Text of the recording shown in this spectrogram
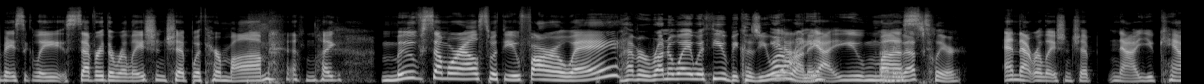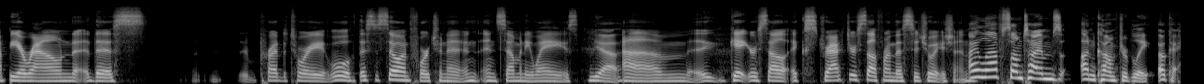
basically sever the relationship with her mom and like move somewhere else with you far away Have her run away with you because you are yeah, running. yeah you must that's clear. end that relationship now you can't be around this predatory oh this is so unfortunate in, in so many ways Yeah. um get yourself extract yourself from this situation I laugh sometimes uncomfortably. Okay.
